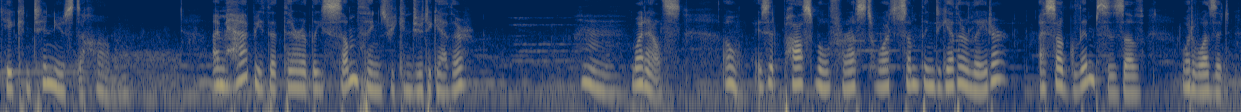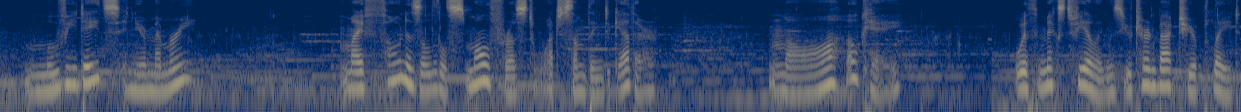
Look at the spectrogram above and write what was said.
continues to hum. I'm happy that there are at least some things we can do together. Hmm, what else? Oh, is it possible for us to watch something together later? I saw glimpses of, what was it, movie dates in your memory? My phone is a little small for us to watch something together. Aw, okay. With mixed feelings, you turn back to your plate.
